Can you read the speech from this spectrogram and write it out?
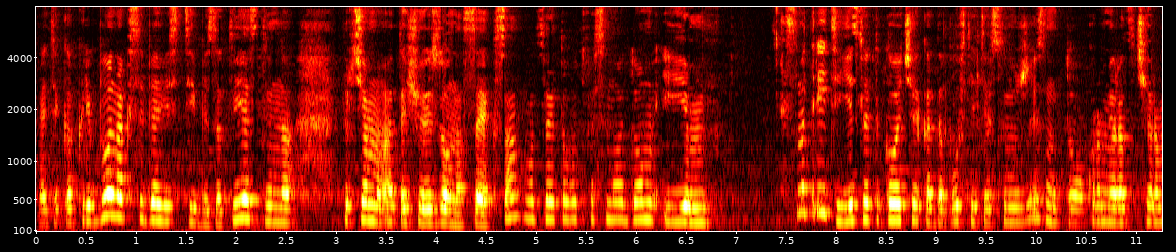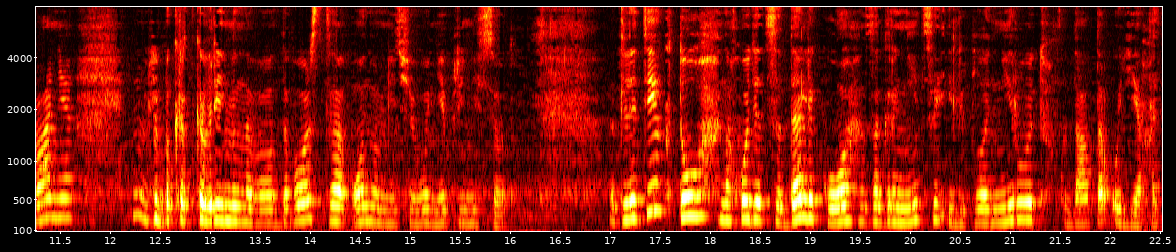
Знаете, как ребенок себя вести, безответственно. Причем это еще и зона секса, вот за это вот восьмой дом. И Смотрите, если такого человека допустите в свою жизнь, то кроме разочарования, ну, либо кратковременного удовольствия, он вам ничего не принесет. Для тех, кто находится далеко за границей или планирует куда-то уехать.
